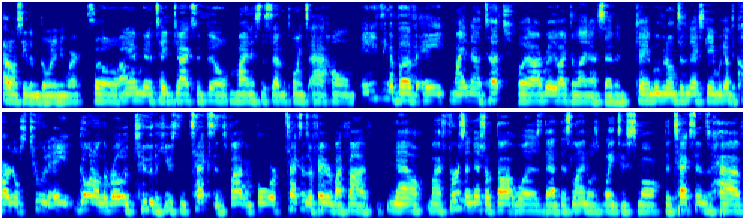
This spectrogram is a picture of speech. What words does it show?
I don't see them going anywhere. So I am going to take Jacksonville minus the seven points at home. Anything above eight might not touch, but I really like the line at seven. Okay, moving on to the next game, we got the Cardinals two and eight going on the road the Houston Texans five and four. Texans are favored by five. Now, my first initial thought was that this line was way too small. The Texans have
